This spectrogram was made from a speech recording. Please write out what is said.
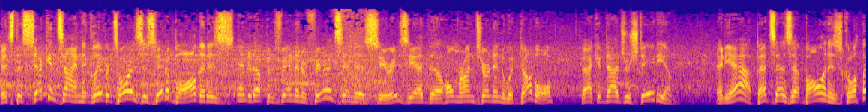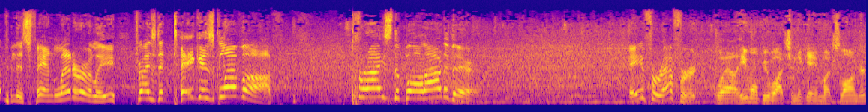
It's the second time that Gleyber Torres has hit a ball that has ended up in fan interference in this series. He had the home run turned into a double back at Dodger Stadium. And yeah, Betts has that ball in his glove, and this fan literally tries to take his glove off. Pries the ball out of there. A for effort. Well, he won't be watching the game much longer.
